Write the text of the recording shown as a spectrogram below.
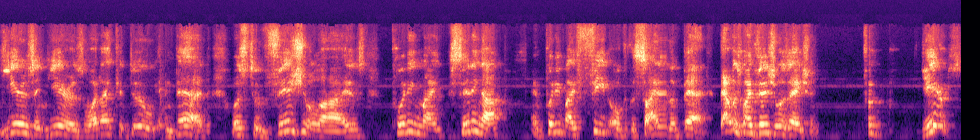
Years and years, what I could do in bed was to visualize putting my sitting up and putting my feet over the side of the bed. That was my visualization for years.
